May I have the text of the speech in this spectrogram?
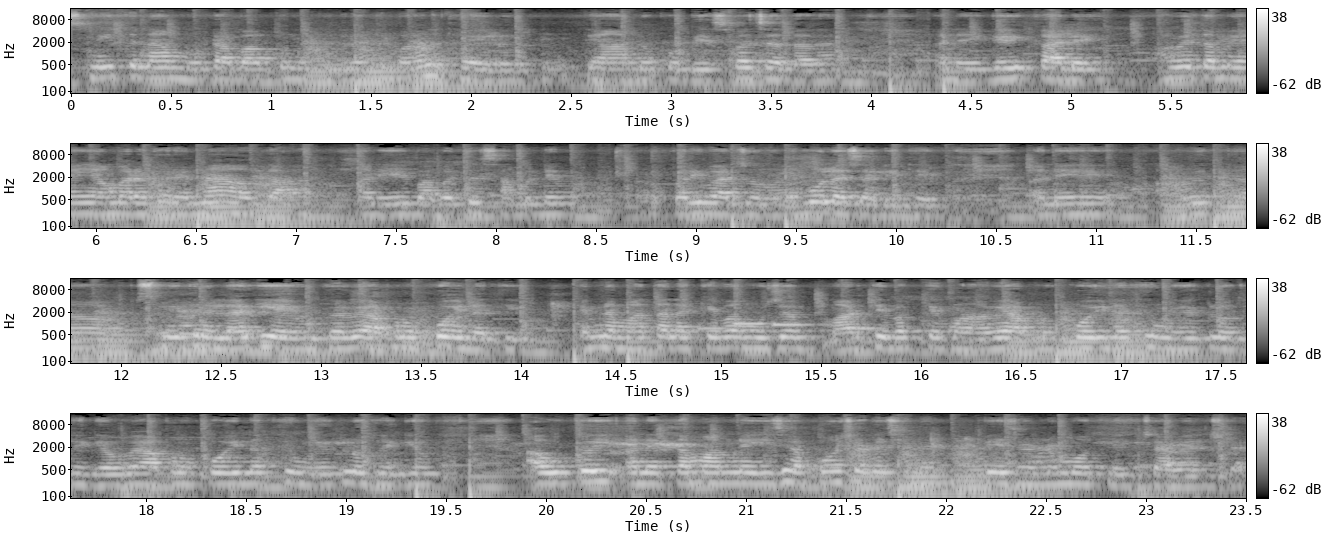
સ્મિતના મોટા બાપુનું કુદરતી મરણ થયેલું હતું. ત્યાં લોકો બેસવા જતા હતા. અને ગઈકાલે હવે તમે અહીંયા અમારા ઘરે ના આવતા અને એ બાબતે સામાન્ય પરિવારજનોને બોલાચાલી થઈ. અને હવે સ્મિતને લાગી આવ્યું કે હવે આપણું કોઈ નથી. એમના માતાના કહેવા મુજબ મારતી વખતે પણ હવે આપણું કોઈ નથી હું એકલો થઈ ગયો. હવે આપણું કોઈ નથી હું એકલો થઈ ગયો. આવું કહી અને તમામને ઈજા પહોંચાડે છે બે જણને મોત નિપજાવેલ છે.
